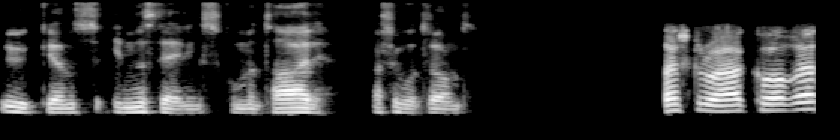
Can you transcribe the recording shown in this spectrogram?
ukens investeringskommentar. Vær så god, Trond. Takk skal du ha, Kåre.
